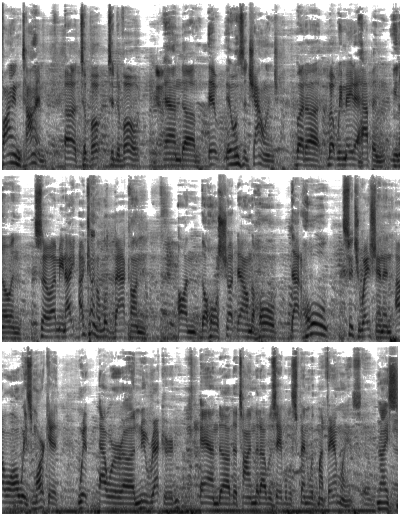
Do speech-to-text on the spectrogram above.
find time uh, to vote to devote. And um, it, it was a challenge but uh, but we made it happen you know and so i mean i, I kind of look back on on the whole shutdown the whole that whole situation and i will always mark it with our uh, new record and uh, the time that i was able to spend with my family so nice.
